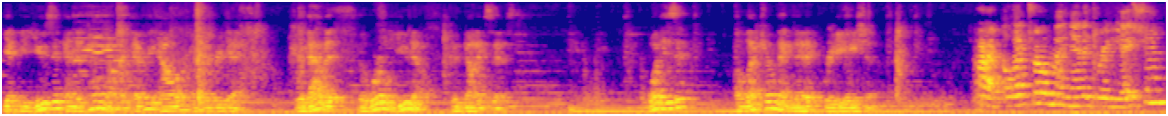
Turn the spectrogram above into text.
yet you use it and depend on it every hour of every day. Without it, the world you know could not exist. What is it? Electromagnetic radiation. Alright, electromagnetic radiation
